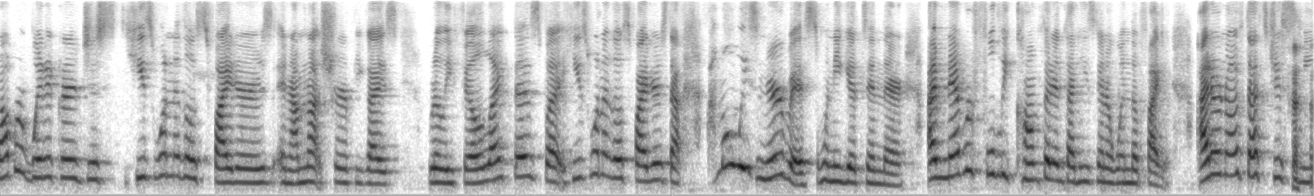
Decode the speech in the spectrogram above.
Robert Whitaker just he's one of those fighters, and I'm not sure if you guys really feel like this, but he's one of those fighters that I'm always nervous when he gets in there. I'm never fully confident that he's gonna win the fight. I don't know if that's just me,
